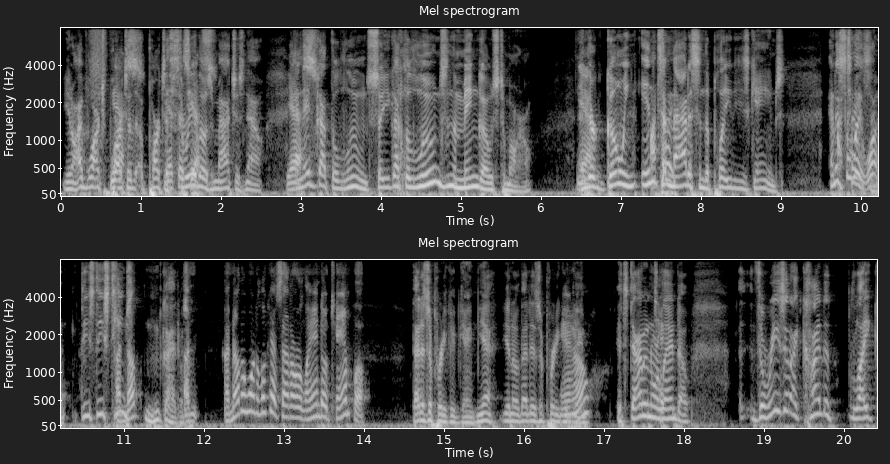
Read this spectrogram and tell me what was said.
You know, I've watched parts Yes. of the, parts Yes, of yes, three of yes. those matches now, Yes. and they've got the Loons. So you got the Loons and the Mingos tomorrow, and Yeah. they're going into tell you- Madison to play these games. And it's you what, these these teams. another- go ahead. An- another one to look at is that Orlando Tampa. That is a pretty good game. Yeah, you know that is a pretty You good game. It's down in Orlando. The reason I kind of like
